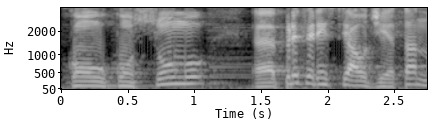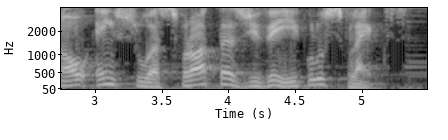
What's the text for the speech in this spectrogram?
com o consumo uh, preferencial de etanol em suas frotas de veículos flex.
